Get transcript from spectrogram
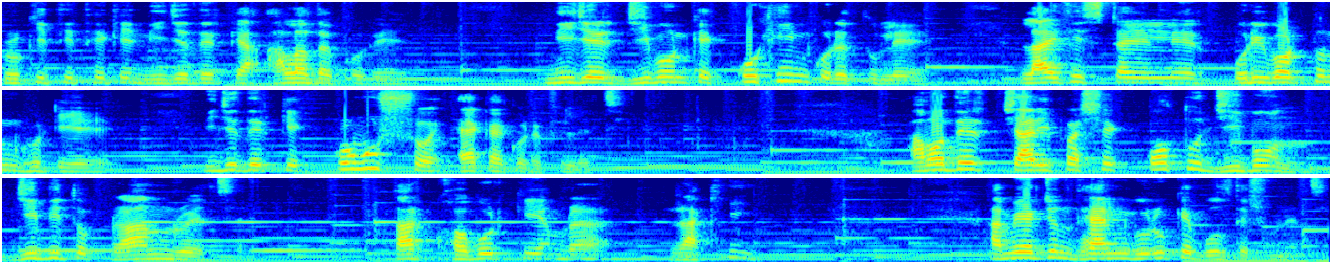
প্রকৃতি থেকে নিজেদেরকে আলাদা করে, নিজের জীবনকে কঠিন করে তুলে লাইফ স্টাইলের পরিবর্তন ঘটিয়ে নিজেদেরকে ক্রমশ একা করে ফেলেছি। আমাদের চারিপাশে কত জীবন, জীবিত প্রাণ রয়েছে, তার খবর কি আমরা রাখি? আমি একজন ধ্যান গুরুকে বলতে শুনেছি,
